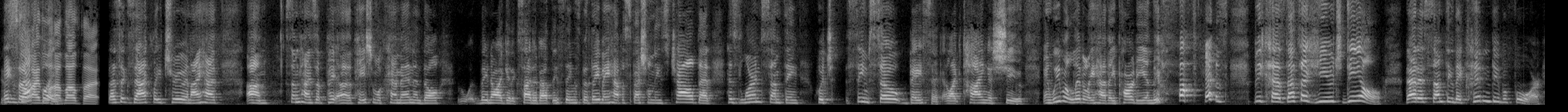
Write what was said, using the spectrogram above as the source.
so I, Exactly. I love that. That's exactly true. And I have um, sometimes a, pa- a patient will come in and they'll they know I get excited about these things, but they may have a special needs child that has learned something which seems so basic, like tying a shoe, and we will literally have a party in the office because that's a huge deal. That is something they couldn't do before,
